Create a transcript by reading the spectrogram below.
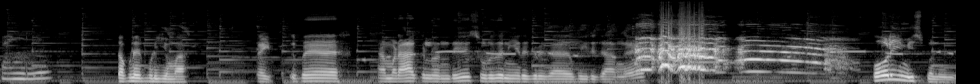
Thank you. சாக்லேட் பிடிக்குமா? ரைட் இப்போ நம்ம ஆக்கள் வந்து சுடுதண்ணி எடுக்கிறதுக்காக போயிருக்காங்க. கோழியும் மிஸ் பண்ணுது.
